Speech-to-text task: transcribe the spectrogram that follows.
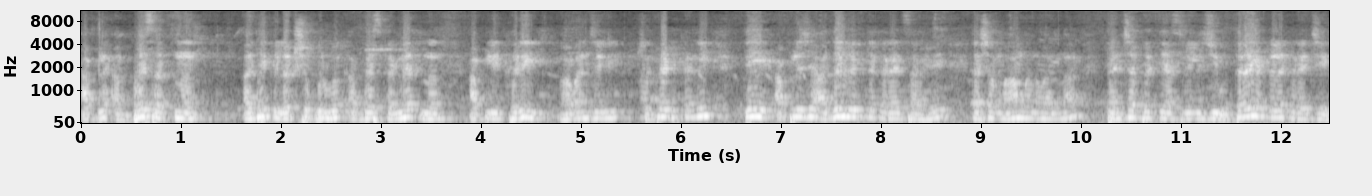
आपल्या अभ्यासातनं अधिक लक्षपूर्वक अभ्यास करण्यातनं आपली खरी भावांजली सगळ्या ठिकाणी ते आपले जे आदर व्यक्त करायचं आहे तशा महामानवांना त्यांच्याप्रती असलेली जी उत्तराई आपल्याला करायची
